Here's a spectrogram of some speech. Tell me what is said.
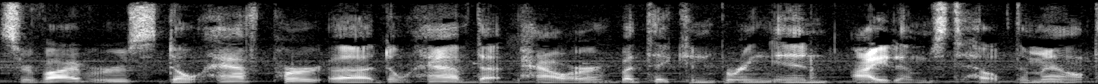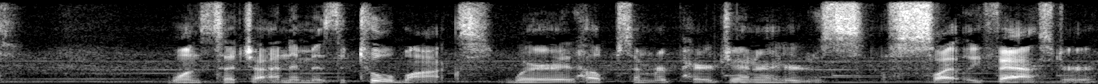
Survivors don't have per, uh, don't have that power, but they can bring in items to help them out. One such item is the toolbox, where it helps them repair generators slightly faster.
